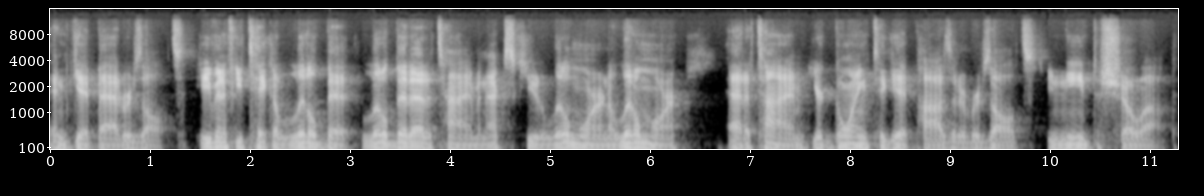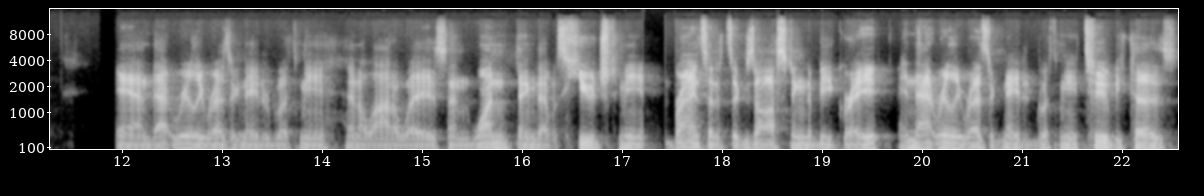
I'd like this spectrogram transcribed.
and get bad results. Even if you take a little bit, little bit at a time and execute a little more and a little more, at a time, you're going to get positive results. You need to show up. And that really resonated with me in a lot of ways. And one thing that was huge to me, Brian said it's exhausting to be great. And that really resonated with me too, because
